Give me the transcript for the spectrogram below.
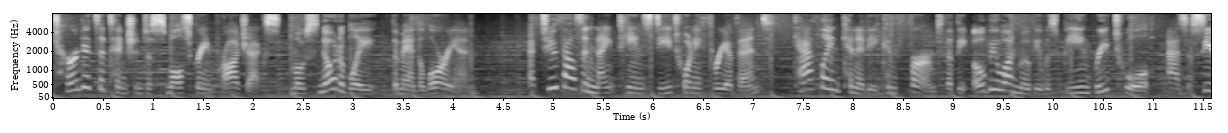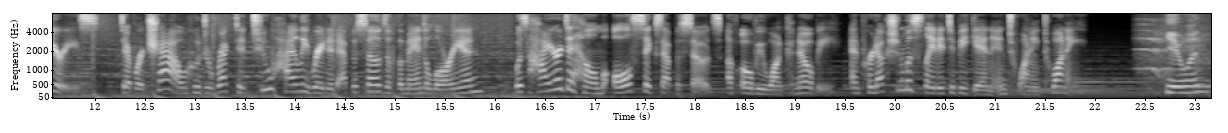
turned its attention to small screen projects, most notably The Mandalorian. At 2019's D23 event, Kathleen Kennedy confirmed that the Obi Wan movie was being retooled as a series. Deborah Chow, who directed two highly rated episodes of The Mandalorian, was hired to helm all six episodes of Obi Wan Kenobi, and production was slated to begin in 2020. Ewan,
